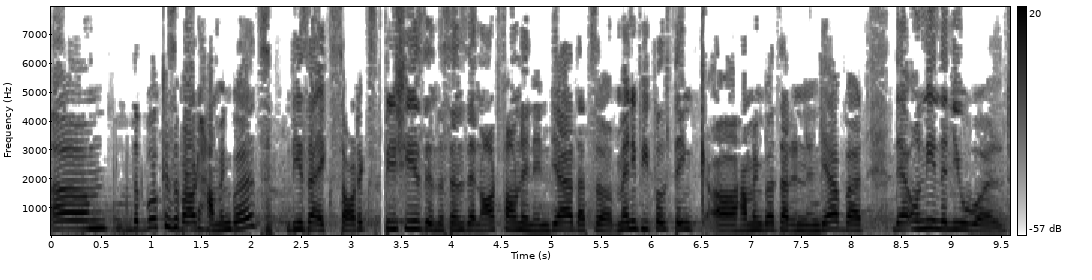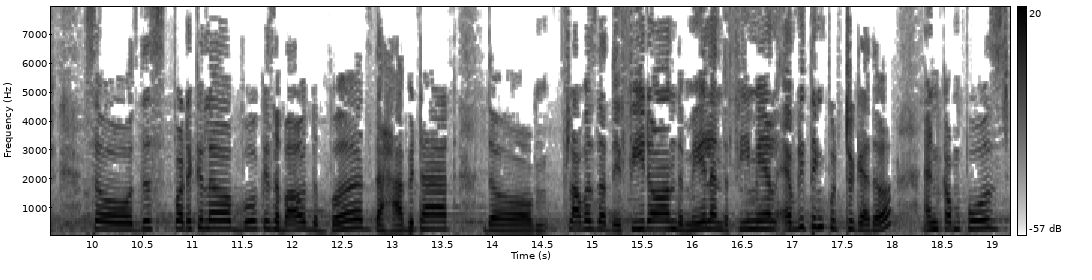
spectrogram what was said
Um, the book is about hummingbirds. These are exotic species in the sense they're not found in India. That's a, many people think uh, hummingbirds are in India, but they're only in the New World. So this particular book is about the birds, the habitat, the um, flowers that they feed on, the male and the female, everything put together and composed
